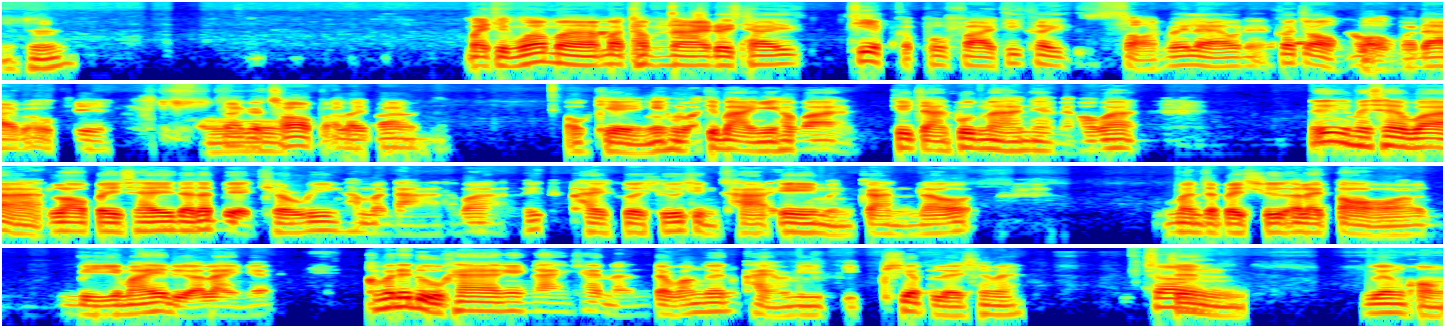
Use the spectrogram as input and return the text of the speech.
อือฮึหมายถึงว่ามามาทำนายโดยใช้เทียบกับโปรไฟล์ที่เคยสอนไว้แล้วเนี่ย ก็จะออกบอกมาได้ว่าโอเคโอ้น่าจะชอบอะไรบ้าง โอเคงี้ผมอธิบายอย่างนี้ครับว่าที่อาจารย์พูดมาเนี่ยหมายความว่าเอ้ยไม่ใช่ว่าเราไปใช้ database querying ธรรมดาแต่ว่าเฮ้ยใครเคยซื้อสินค้า A เหมือนกัน แล้ว มันจะไปซื้ออะไรต่อ B ไหมหรืออะไรเงี้ย เขาไม่ได้ดูแค่ง่าย ๆ แค่นั้น แต่ว่าเงื่อนไขมันมีอีกเพียบเลยใช่ไหมใช่เช่นเรื่องของ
